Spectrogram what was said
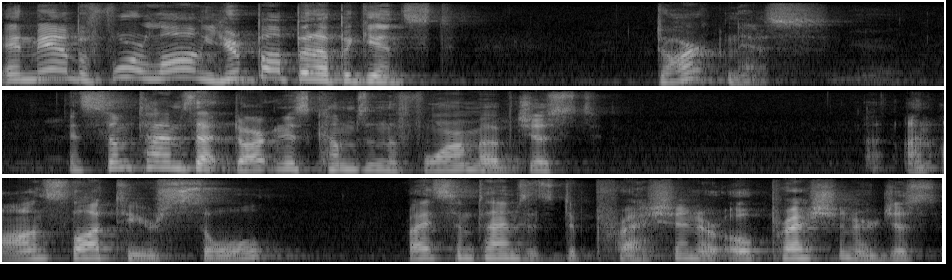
and man, before long, you're bumping up against darkness. And sometimes that darkness comes in the form of just an onslaught to your soul, right? Sometimes it's depression or oppression or just,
